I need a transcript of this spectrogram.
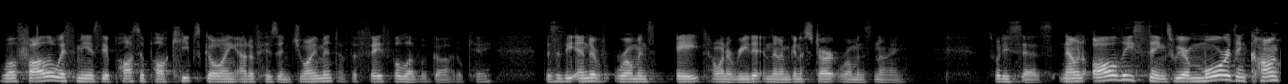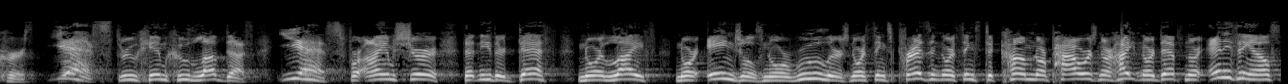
Well, follow with me as the Apostle Paul keeps going out of his enjoyment of the faithful love of God, okay? This is the end of Romans 8. I want to read it, and then I'm going to start Romans 9. That's what he says. Now, in all these things, we are more than conquerors. Yes, through him who loved us. Yes, for I am sure that neither death, nor life, nor angels, nor rulers, nor things present, nor things to come, nor powers, nor height, nor depth, nor anything else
